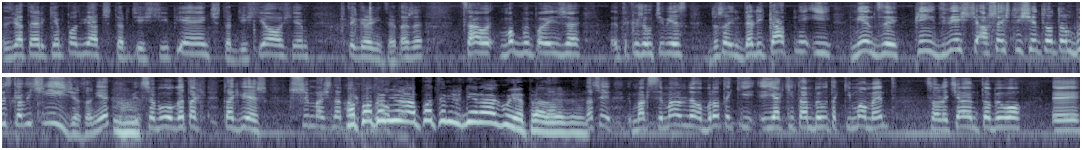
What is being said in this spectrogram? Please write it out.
z wiaterkiem pod wiatr 45, 48 w tych granicach. Także cały, mógłbym powiedzieć, że tylko, że u Ciebie jest dosyć delikatnie i między 5200 a 6000 on błyskawicznie idzie, to nie? Więc trzeba było go tak, tak wiesz, trzymać na tych Mhm. A potem, już, obrotach. a potem już nie reaguje prawie. No, że- znaczy maksymalny obrotek jaki- jaki tam był taki moment, co leciałem to było y,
